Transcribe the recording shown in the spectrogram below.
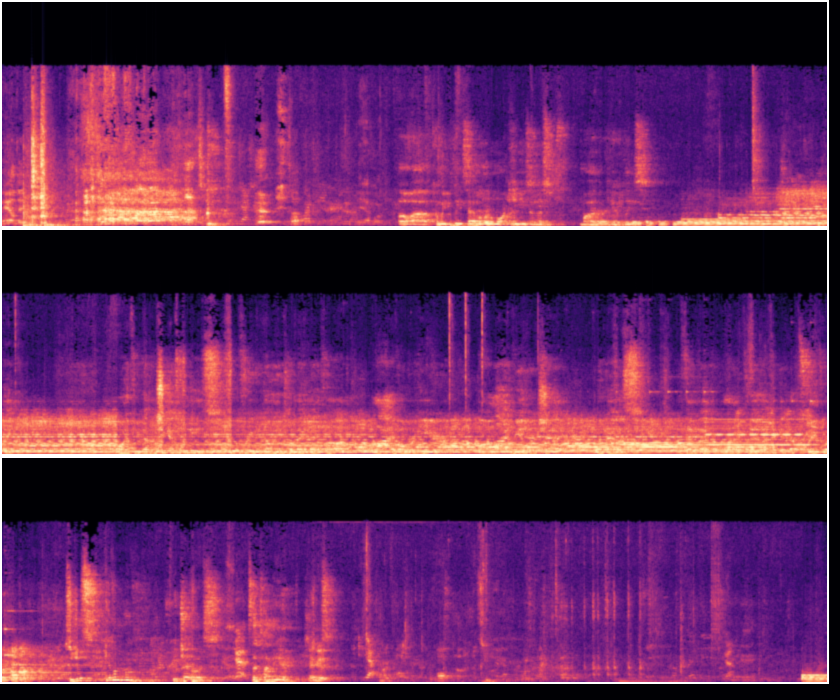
Nailed it. oh, uh, can we please have a little more keys in this monitor right here, please? Thank you. Oh, and if you have a chance, please feel free to donate to the Mega Man-athon live over here, online via their chat. When that is, I think that I think it that screen's working. So just give them money. Be generous. Yes. It's that time of year. Thanks. Yeah. Yeah.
